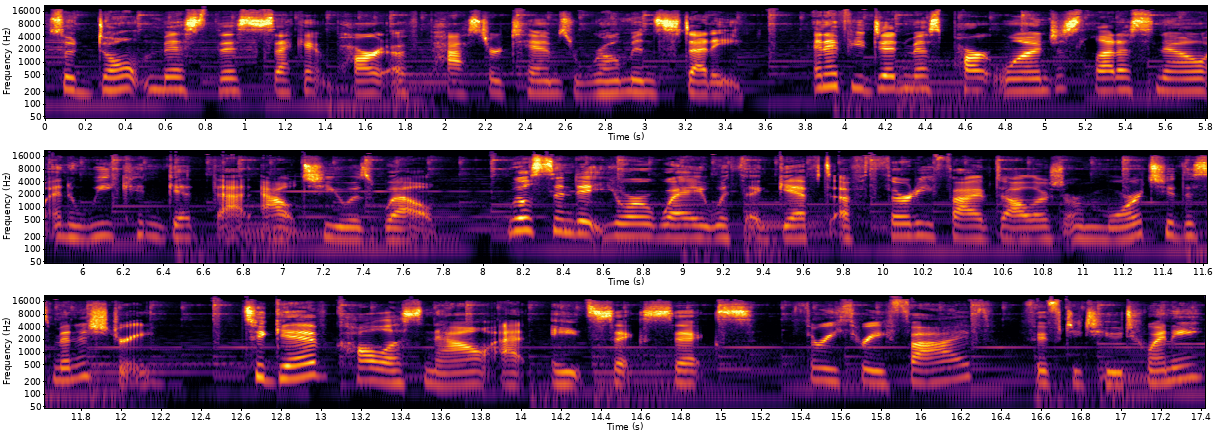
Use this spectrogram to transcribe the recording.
So don't miss this second part of Pastor Tim's Romans study. And if you did miss part one, just let us know and we can get that out to you as well. We'll send it your way with a gift of $35 or more to this ministry. To give, call us now at 866 335 5220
